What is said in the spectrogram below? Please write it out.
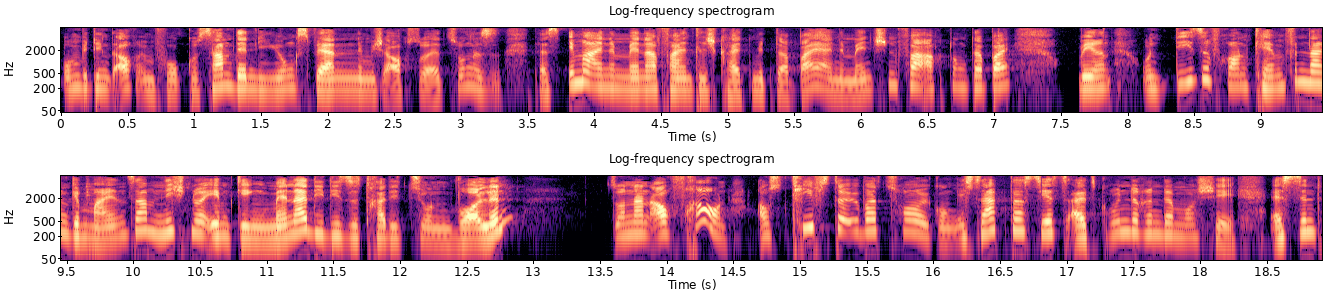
unbedingt auch im Fokus haben, denn die Jungs werden nämlich auch so erzogen. Da ist immer eine Männerfeindlichkeit mit dabei, eine Menschenverachtung dabei. Und diese Frauen kämpfen dann gemeinsam nicht nur eben gegen Männer, die diese Traditionen wollen, sondern auch Frauen aus tiefster Überzeugung. Ich sage das jetzt als Gründerin der Moschee. Es sind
